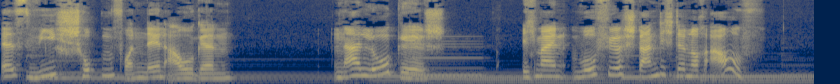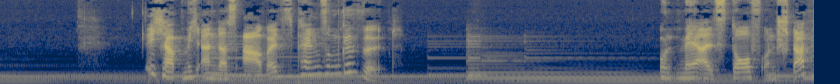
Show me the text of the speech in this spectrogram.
es wie Schuppen von den Augen. Na logisch. Ich mein, wofür stand ich denn noch auf? Ich hab mich an das Arbeitspensum gewöhnt. Und mehr als Dorf und Stadt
